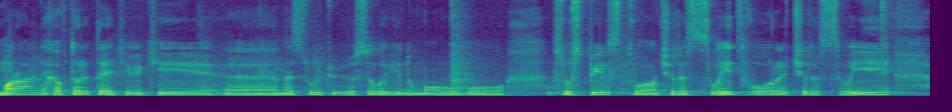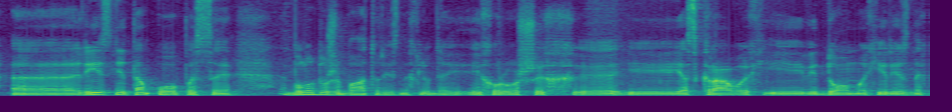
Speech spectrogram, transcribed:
моральних авторитетів, які несуть солов'їну мову у суспільство через свої твори, через свої різні там описи. Було дуже багато різних людей, і хороших, е, і яскравих, і відомих, і різних.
